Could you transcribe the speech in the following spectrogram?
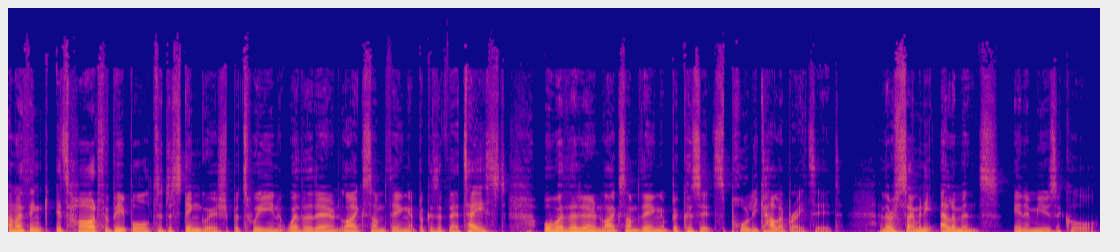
And I think it's hard for people to distinguish between whether they don't like something because of their taste or whether they don't like something because it's poorly calibrated. And there are so many elements in a musical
